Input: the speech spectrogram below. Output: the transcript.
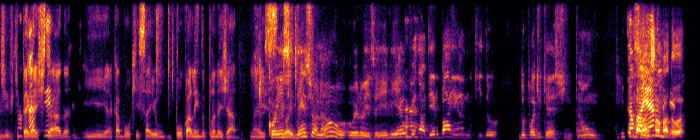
tive que pegar a estrada e acabou que saiu um pouco além do planejado. Mas Coincidência ou não, Heloísa, ele é o ah. verdadeiro baiano aqui do, do podcast. Então. Então, é baiano. Salvador.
